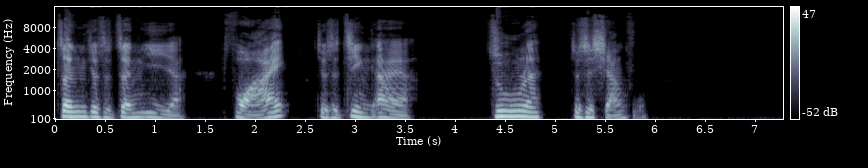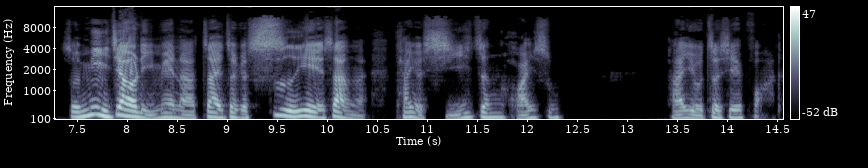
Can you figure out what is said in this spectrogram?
真就是真意呀，怀。就是敬爱啊，诸呢就是降服。所以密教里面呢，在这个事业上啊，它有习真怀疏，还有这些法的。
